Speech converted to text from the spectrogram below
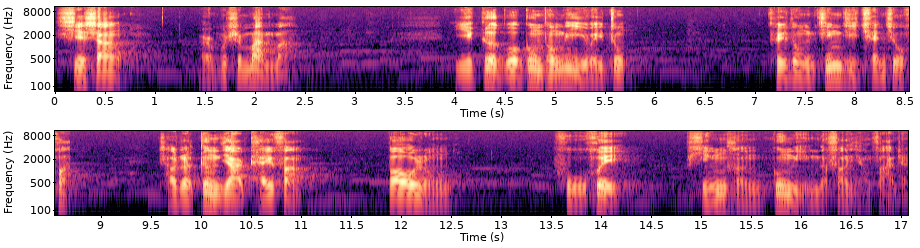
协商而不是谩骂，以各国共同利益为重。 推动经济全球化朝着更加开放、包容、普惠、平衡、共赢的方向发展。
